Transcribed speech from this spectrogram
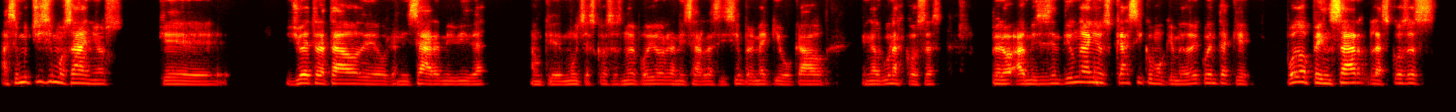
Hace muchísimos años que yo he tratado de organizar mi vida, aunque muchas cosas no he podido organizarlas y siempre me he equivocado en algunas cosas, pero a mis 61 años casi como que me doy cuenta que puedo pensar las cosas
